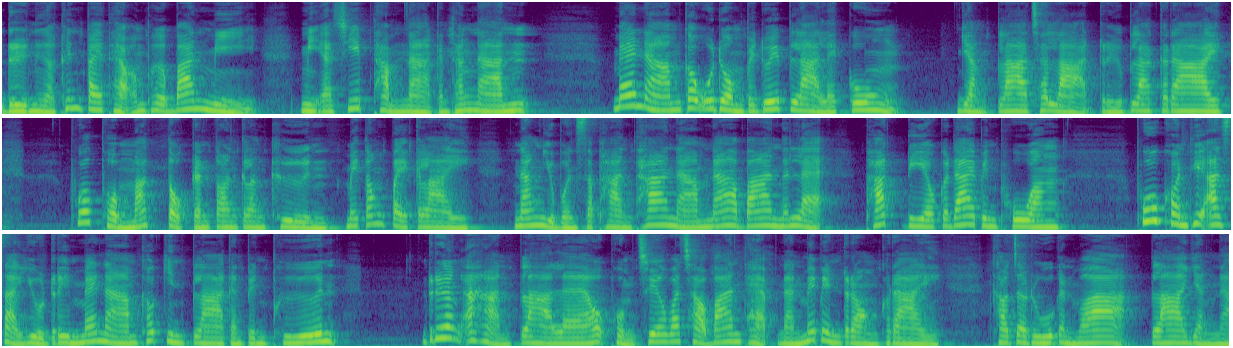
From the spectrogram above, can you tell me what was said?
หรือเหนือขึ้นไปแถวอำเภอบ้านหมี่ มีอาชีพทำนากันทั้งนั้น แม่น้ำก็อุดมไปด้วยปลาและกุ้ง อย่างปลาฉลาดหรือปลากระไดพวกผมมักตกกันตอนกลางคืนไม่ต้องไปไกล นั่งอยู่บนสะพานท่าน้ำหน้าบ้านนั่นแหละ พักเดียวก็ได้เป็นพวง ผู้คนที่อาศัยอยู่ริมแม่น้ำเขากินปลากันเป็นพื้นเรื่องอาหารปลาแล้วผมเชื่อว่าชาวบ้านแถบนั้นไม่เป็นรองใคร เขาจะรู้กันว่า ปลาอย่างไหน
